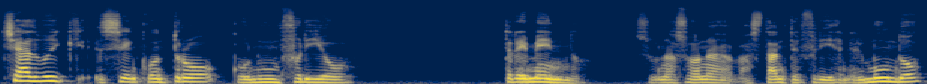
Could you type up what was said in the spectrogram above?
Chadwick se encontró con un frío tremendo. Es una zona bastante fría en el mundo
